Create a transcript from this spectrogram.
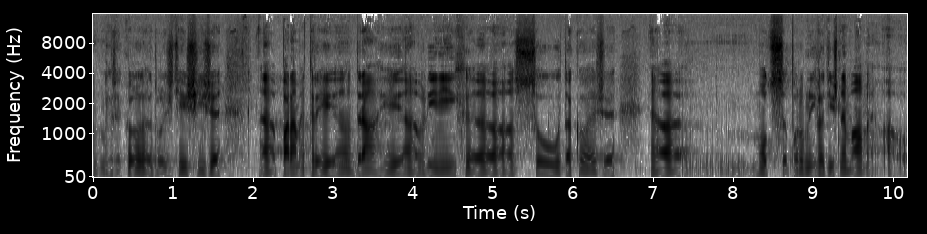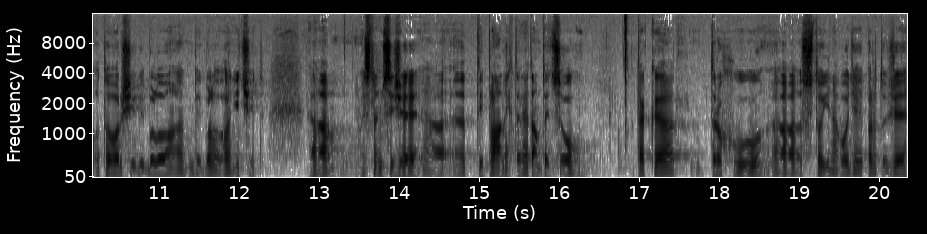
bych řekl, důležitější, že parametry dráhy v Líních jsou takové, že moc podobných letišť nemáme a o to horší by bylo, by bylo ho ničit. Myslím si, že ty plány, které tam teď jsou, tak trochu stojí na vodě, protože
